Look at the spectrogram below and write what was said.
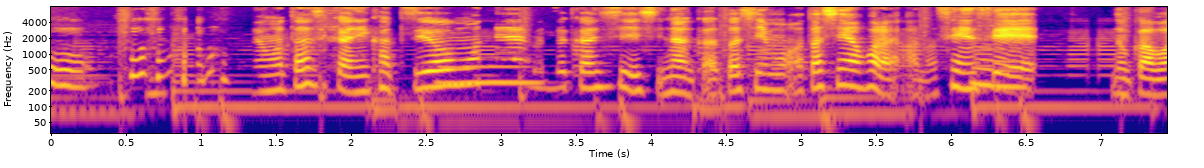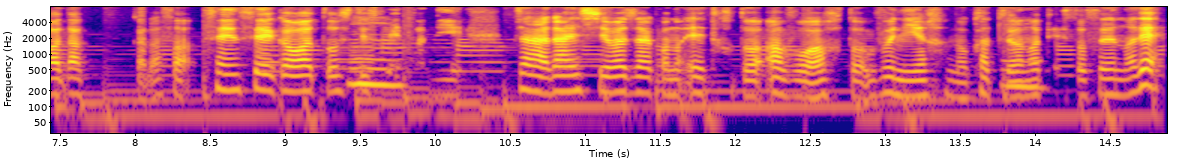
う、うん、でも確かに活用もね、うん。難しいし、なんか私も、私はほら、あの先生の側だからさ、先生側として生徒に、じゃあ来週はじゃあこのエトとアボアとブニアの活用のテストするので、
